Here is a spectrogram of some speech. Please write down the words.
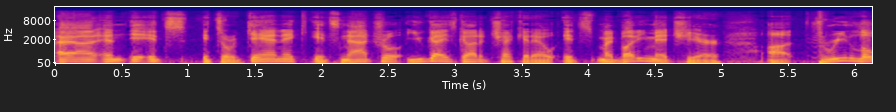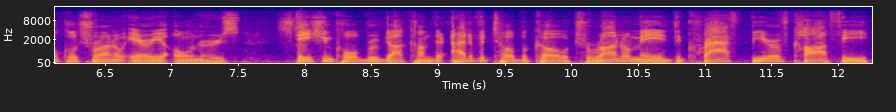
uh, and it's it's organic, it's natural. You guys got to check it out. It's my buddy Mitch here, uh, three local Toronto area owners. StationColdBrew.com. They're out of Etobicoke, Toronto made, the craft beer of coffee.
